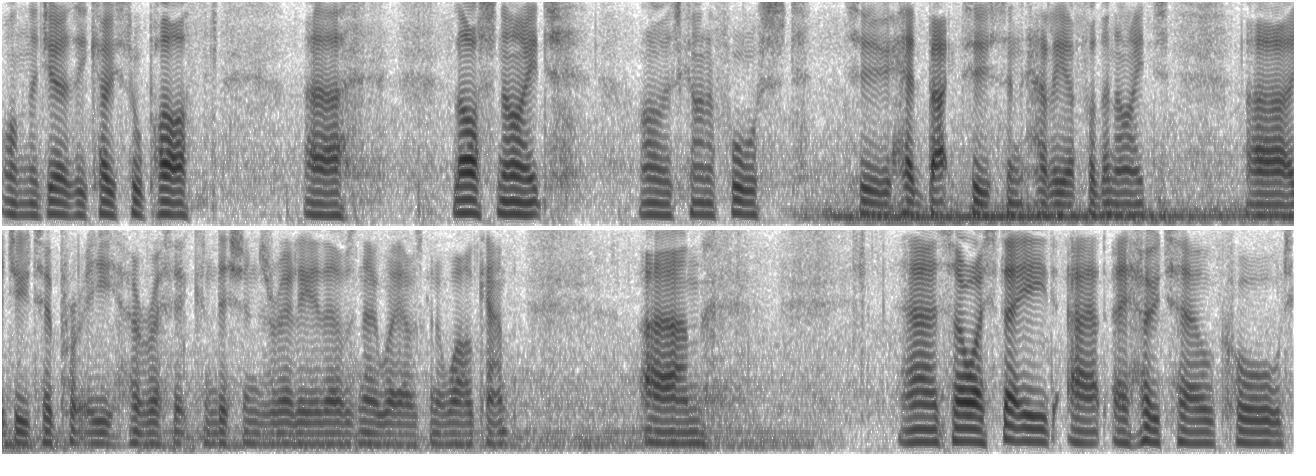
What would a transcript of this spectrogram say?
on the Jersey Coastal Path. Uh, last night I was kind of forced to head back to St Helier for the night uh, due to pretty horrific conditions, really. There was no way I was going to wild camp. Um, and so I stayed at a hotel called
